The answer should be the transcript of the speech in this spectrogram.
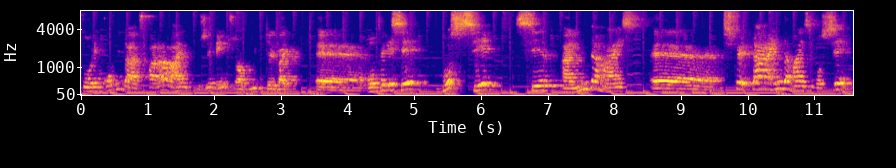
forem convidados para a live, os eventos, ao vivo que ele vai é, oferecer, você ser ainda mais é, despertar ainda mais em você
